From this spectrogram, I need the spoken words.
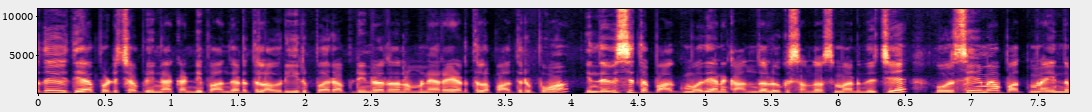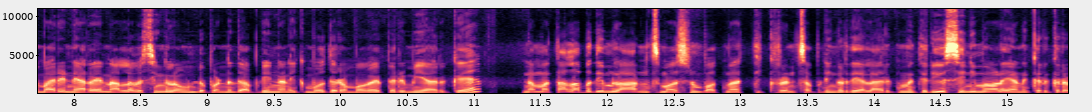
உதவி தேவைப்பட்டுச்சு அப்படின்னா கண்டிப்பாக அந்த இடத்துல அவர் இருப்பார் அப்படின்றத நம்ம நிறைய இடத்துல பார்த்துருப்போம். இந்த விஷயத்தை பார்க்கும்போது எனக்கு அந்த அளவுக்கு சந்தோஷமாக இருந்துச்சு. ஒரு சினிமா பார்த்தோம்னா இந்த மாதிரி நிறைய நல்ல விஷயங்களை உண்டு பண்ணுது அப்படின்னு நினைக்கும் போது ரொம்பவே பெருமையாக இருக்குது நம்ம தளபதியும் லாரன்ஸ் மாஸ்டரும் பார்த்தோம்னா திக் ஃப்ரெண்ட்ஸ் அப்படிங்கிறது எல்லாருக்குமே தெரியும். சினிமாவில் எனக்கு இருக்கிற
